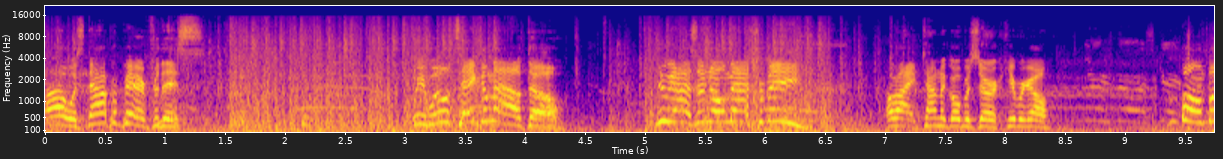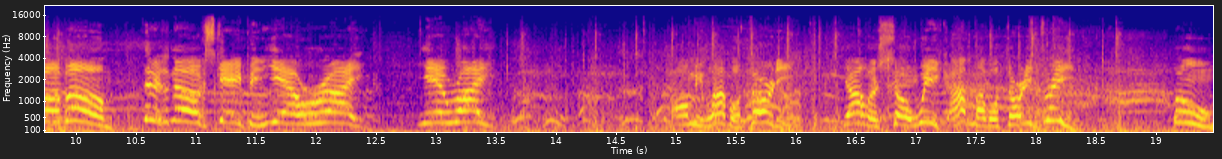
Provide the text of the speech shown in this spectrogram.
I was not prepared for this. We will take them out, though. You guys are no match for me! Alright, time to go berserk. Here we go. boom, boom, boom! There's no escaping! Yeah, right! Yeah, right! Only level 30! Y'all are so weak, I'm level 33! Boom!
